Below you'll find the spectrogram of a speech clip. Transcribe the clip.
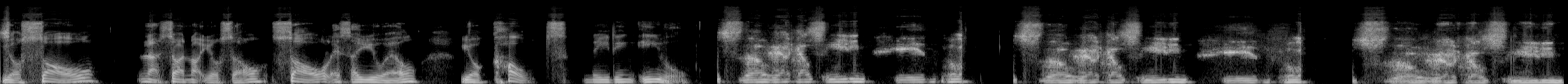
Your soul. No, sorry, not your soul. Soul. S O U L. Your cults needing evil. So what else needing evil? so what else needing evil? So what else needing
